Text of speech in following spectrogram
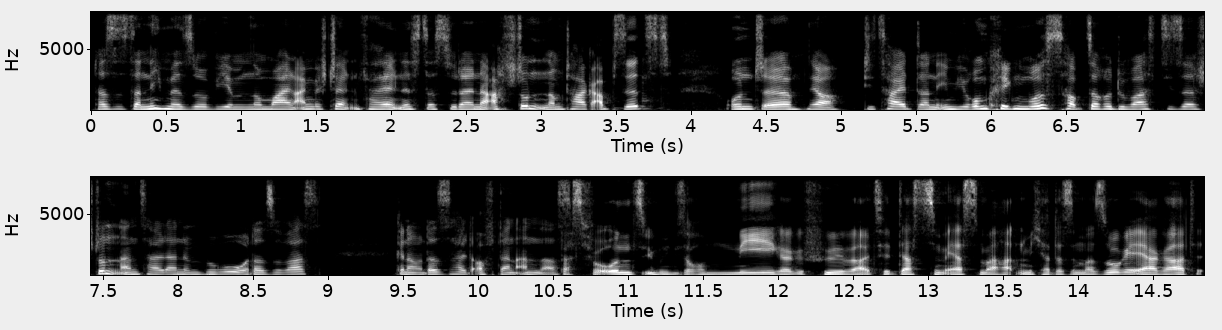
Das ist dann nicht mehr so wie im normalen Angestelltenverhältnis, dass du deine acht Stunden am Tag absitzt und äh, ja, die Zeit dann irgendwie rumkriegen musst. Hauptsache, du warst dieser Stundenanzahl dann im Büro oder sowas. Genau, das ist halt oft dann anders. Was für uns übrigens auch ein mega Gefühl war, als wir das zum ersten Mal hatten. Mich hat das immer so geärgert.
